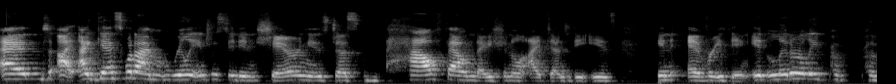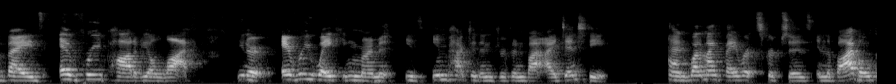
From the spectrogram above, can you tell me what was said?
And I, I, guess what I'm really interested in sharing is just how foundational identity is in everything. It literally pervades every part of your life. You know, every waking moment is impacted and driven by identity. And one of my favorite scriptures in the Bible,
